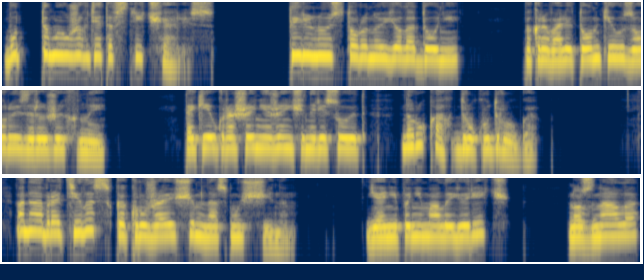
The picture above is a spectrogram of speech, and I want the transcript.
будто мы уже где-то встречались. Тыльную сторону ее ладони покрывали тонкие узоры из рыжих хны. Такие украшения женщины рисуют на руках друг у друга. Она обратилась к окружающим нас мужчинам. Я не понимала ее речь, но знала,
